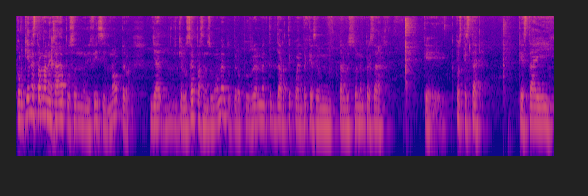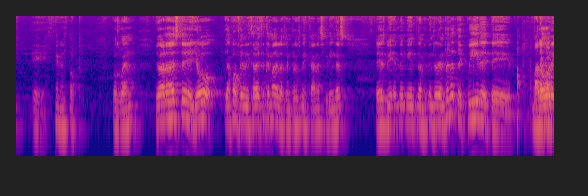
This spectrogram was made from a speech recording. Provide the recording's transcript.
Por quién está manejada, pues es muy difícil, ¿no? Pero ya que lo sepas en su momento, pero pues realmente darte cuenta que es un, tal vez una empresa que, pues que está, que está ahí eh, en el top. Pues bueno, yo la verdad, este, yo, ya para finalizar este tema de las empresas mexicanas y gringas, es bien, mientras mientras la empresa te cuide, te valore,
